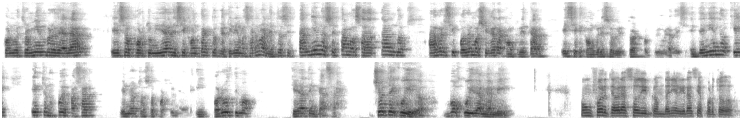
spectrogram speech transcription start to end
con nuestro miembro de ALAR esa oportunidad, ese contacto que tenemos anual. Entonces, también nos estamos adaptando a ver si podemos llegar a concretar ese congreso virtual por primera vez, entendiendo que esto nos puede pasar en otras oportunidades. Y por último, quédate en casa. Yo te cuido, vos cuídame a mí. Un fuerte abrazo, DIRCOM. Daniel, gracias por todo.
